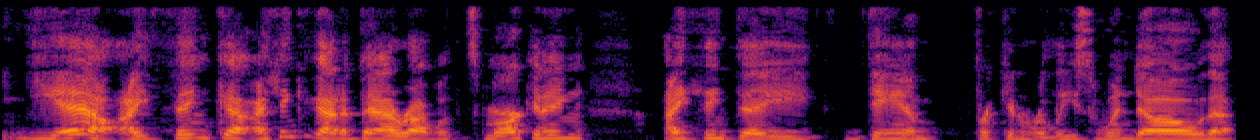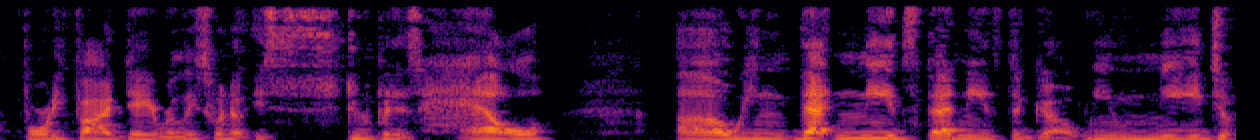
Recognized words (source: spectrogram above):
yeah, I think uh, I think it got a bad rap with its marketing. I think the damn freaking release window, that 45 day release window, is stupid as hell. Uh, we that needs that needs to go. We need to,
